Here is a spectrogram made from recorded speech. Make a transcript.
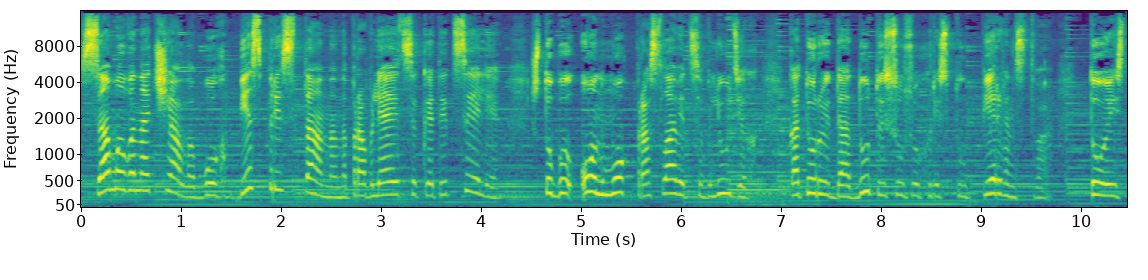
С самого начала Бог беспрестанно направляется к этой цели, чтобы Он мог прославиться в людях, которые дадут Иисусу Христу первенство, то есть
